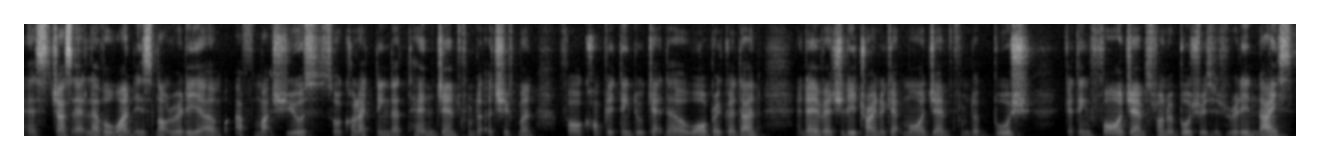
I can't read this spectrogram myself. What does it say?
As just at level 1, it's not really um, of much use. So collecting the 10 gems from the achievement for completing to get the wall breaker done. And then eventually trying to get more gems from the bush. Getting 4 gems from the bush, which is really nice.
